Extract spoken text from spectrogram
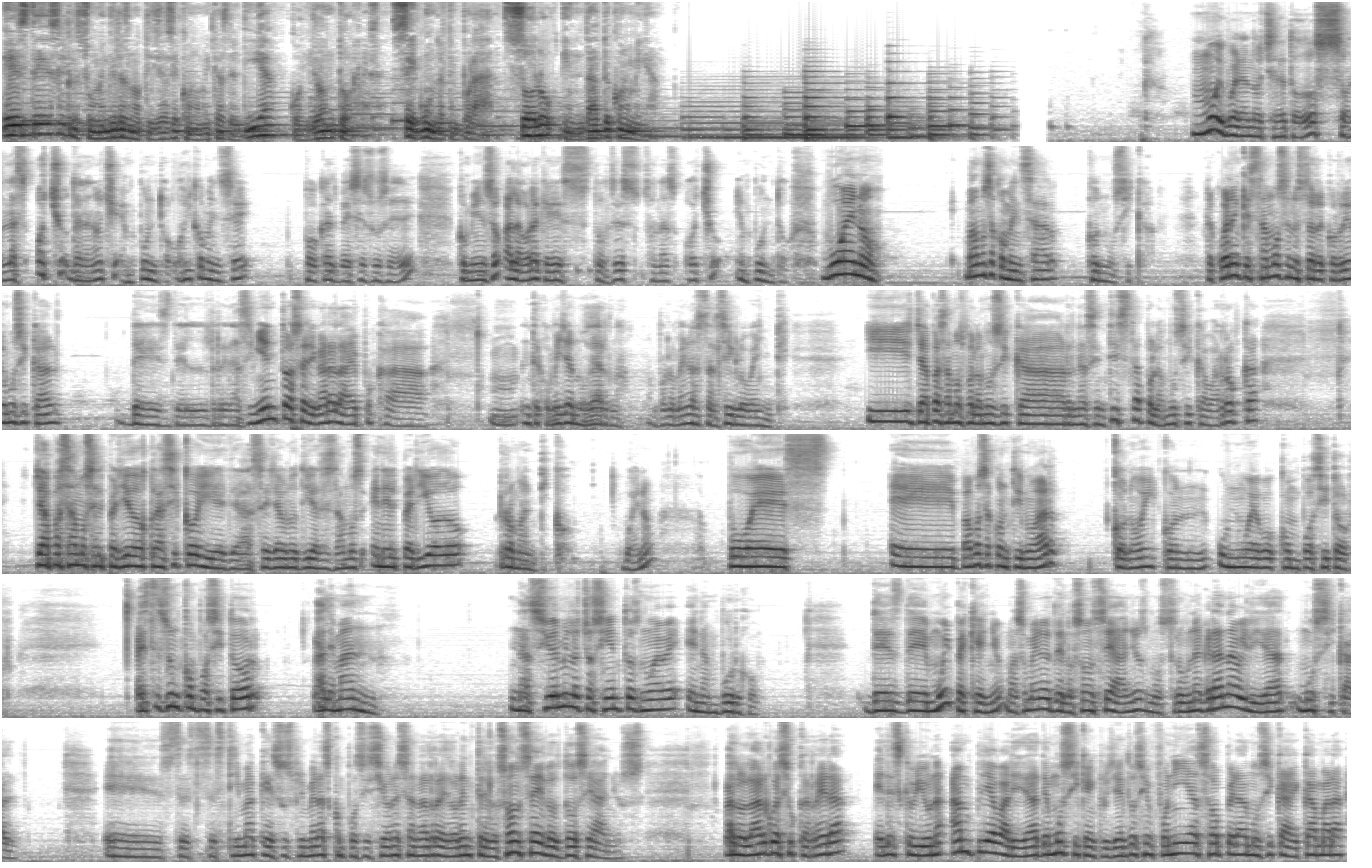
Este es el resumen de las noticias económicas del día con John Torres, segunda temporada, solo en Dato Economía. Muy buenas noches a todos, son las 8 de la noche en punto. Hoy comencé, pocas veces sucede, comienzo a la hora que es, entonces son las 8 en punto. Bueno, vamos a comenzar con música. Recuerden que estamos en nuestro recorrido musical desde el Renacimiento hasta llegar a la época, mm, entre comillas, moderna, por lo menos hasta el siglo XX. Y ya pasamos por la música renacentista, por la música barroca, ya pasamos el periodo clásico y desde hace ya unos días estamos en el periodo romántico. Bueno, pues eh, vamos a continuar con hoy con un nuevo compositor. Este es un compositor alemán Nació en 1809 en Hamburgo. Desde muy pequeño, más o menos de los 11 años, mostró una gran habilidad musical. Eh, se, estima que sus primeras composiciones son alrededor entre los 11 y los 12 años. A lo largo de su carrera, él escribió una amplia variedad de música, incluyendo sinfonías, óperas, música de cámara,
